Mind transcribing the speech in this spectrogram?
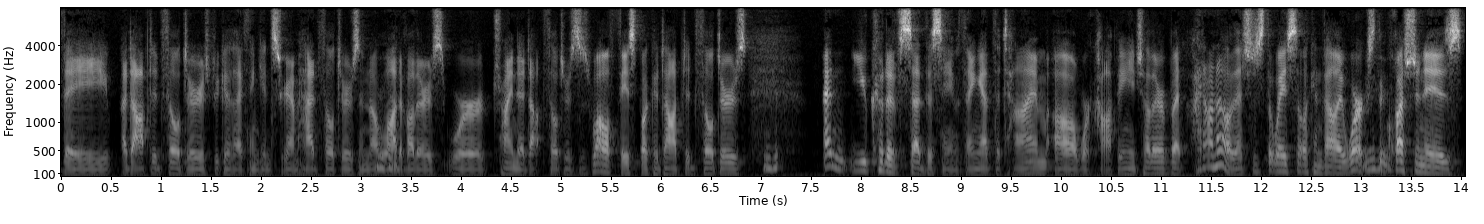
They adopted filters because I think Instagram had filters, and a lot mm-hmm. of others were trying to adopt filters as well. Facebook adopted filters. Mm-hmm. And you could have said the same thing at the time. Oh, we're copying each other. But I don't know. That's just the way Silicon Valley works. The mm-hmm. question is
